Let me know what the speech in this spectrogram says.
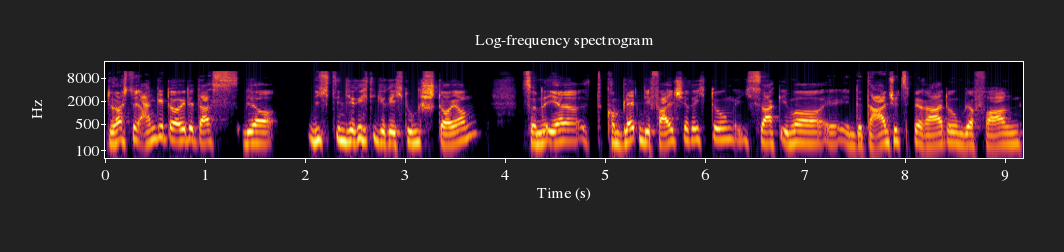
Du hast schon angedeutet, dass wir nicht in die richtige Richtung steuern, sondern eher komplett in die falsche Richtung. Ich sage immer in der Datenschutzberatung, wir fahren,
